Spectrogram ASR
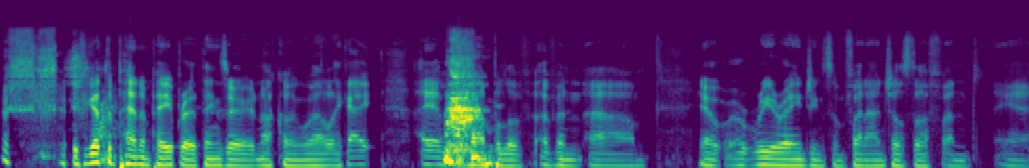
if you get the pen and paper, things are not going well. Like I, I have an example of of an, um, you know, rearranging some financial stuff and uh,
